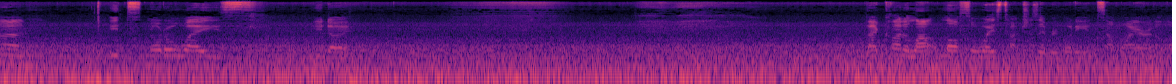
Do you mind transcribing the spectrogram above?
Um, it's not always, you know, that kind of loss always touches everybody in some way or another.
